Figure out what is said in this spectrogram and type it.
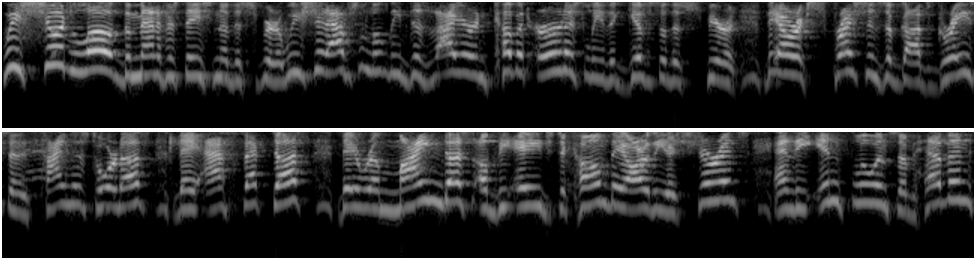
We should love the manifestation of the Spirit. We should absolutely desire and covet earnestly the gifts of the Spirit. They are expressions of God's grace and His kindness toward us. They affect us. They remind us of the age to come. They are the assurance and the influence of heaven.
